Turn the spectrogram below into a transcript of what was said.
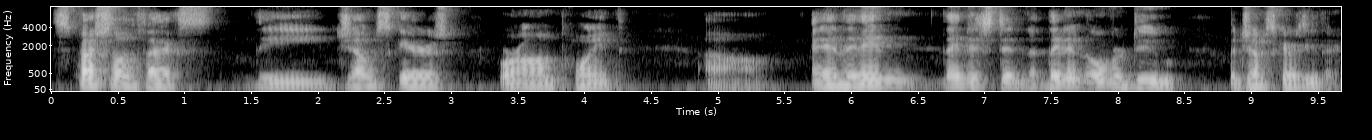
special effects, the jump scares were on point, um, and they didn't. They just didn't. They didn't overdo the jump scares either.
